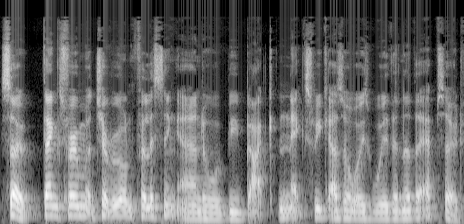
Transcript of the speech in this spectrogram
So thanks very much everyone for listening and we'll be back next week as always with another episode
